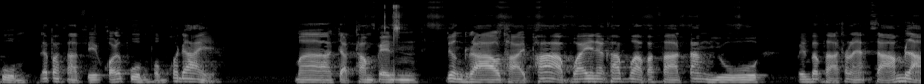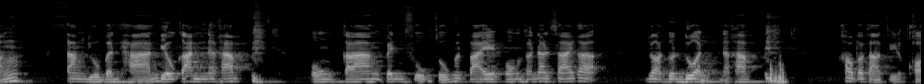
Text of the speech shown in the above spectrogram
ภูมิ และปราสาทศรีขอรภูมิผมก็ได้ มาจัดทำเป็นเรื่องราวถ่ายภาพไว้นะครับ ว่าปราสาทตั้งอยู่เป็นปราสาทเท่าไหร่สามหลัง ตั้งอยู่บนฐานเดียวกันนะครับ องค์กลางเป็นสูงสูงขึ้นไป องค์ทางด้านซ้ายก็ยอดด้วนๆนะครับ เข้าปราสาทศรีขอ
